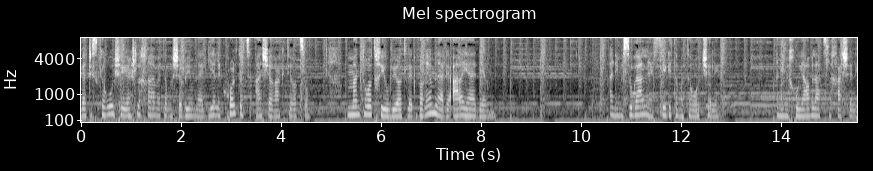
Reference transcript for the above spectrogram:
ותזכרו שיש לכם את המשאבים להגיע לכל תוצאה שרק תרצו. מנטרות חיוביות לגברים להגעה ליעדים אני מסוגל להשיג את המטרות שלי. אני מחויב להצלחה שלי.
